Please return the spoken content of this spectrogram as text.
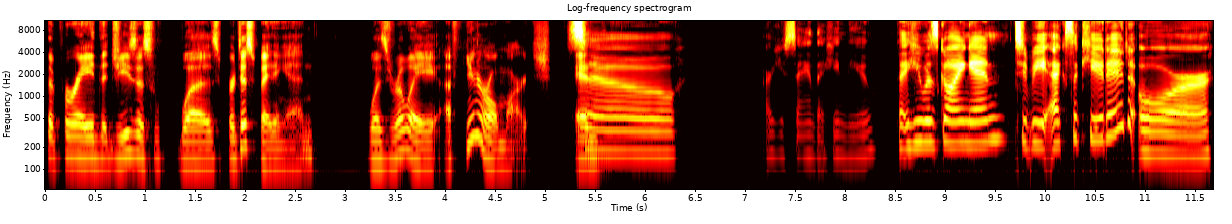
the parade that Jesus was participating in was really a funeral march. And so, are you saying that he knew that he was going in to be executed, or?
